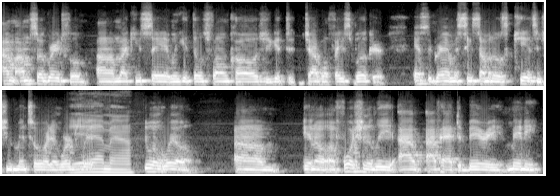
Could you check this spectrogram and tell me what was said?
I'm I'm so grateful. Um, like you said, when you get those phone calls, you get to jump on Facebook or Instagram and see some of those kids that you mentored and worked yeah, with, yeah, man, doing well. Um, you know, unfortunately, I've I've had to bury many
